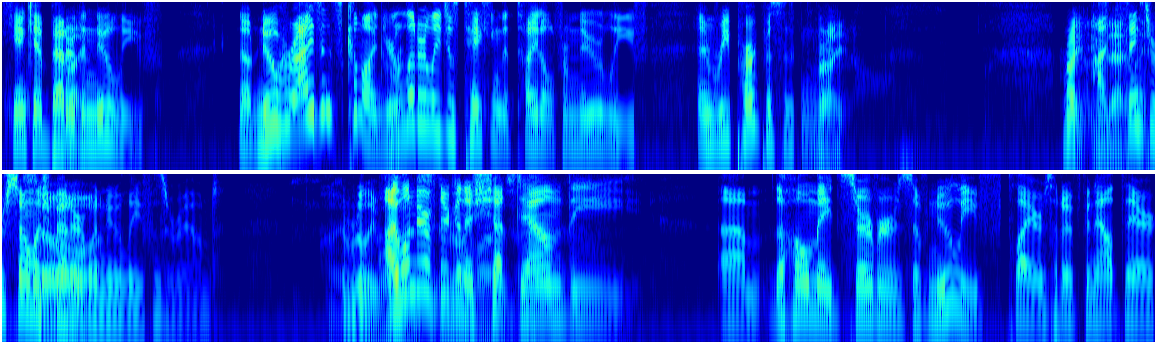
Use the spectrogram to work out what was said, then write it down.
you can't get better Right. than New Leaf. No, New Horizons? Come on, you're literally just taking the title from New Leaf and repurposing it. Right. Right, I- exactly. things were so much better when New Leaf was around. It really was. I wonder if they're really going to shut down the um, the homemade servers of New Leaf players that have been out there,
